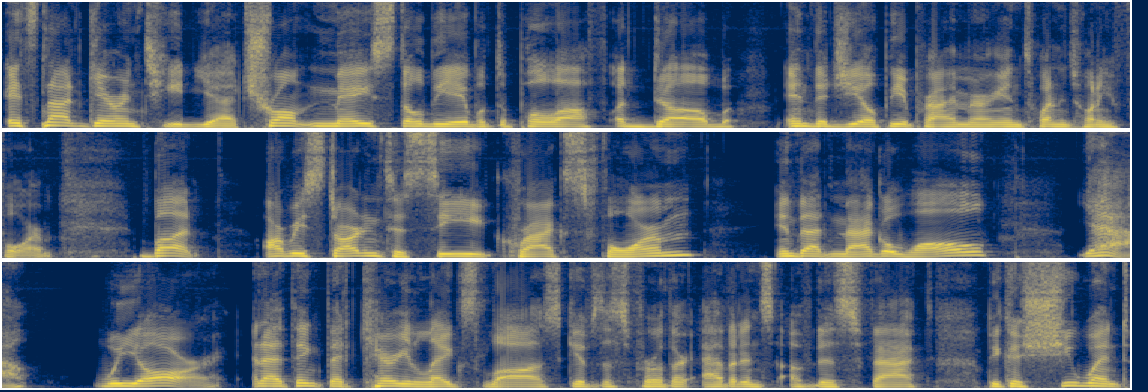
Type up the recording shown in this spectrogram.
It's not guaranteed yet. Trump may still be able to pull off a dub in the GOP primary in 2024. But are we starting to see cracks form in that MAGA wall? Yeah, we are. And I think that Kari Lake's loss gives us further evidence of this fact because she went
